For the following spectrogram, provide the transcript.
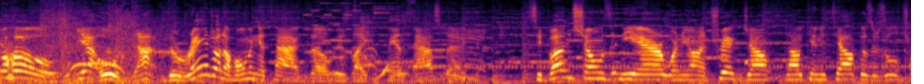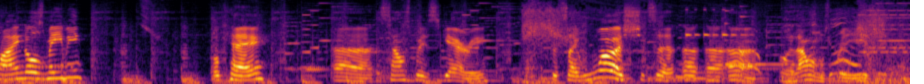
Whoa! Yeah, oh, that, the range on a homing attack, though, is, like, fantastic. See, button shows in the air when you're on a trick jump. How can you tell? Because there's little triangles, maybe? Okay. Uh, sounds pretty scary. It's like, whoosh! It's a, uh, uh, uh. Oh, that one was pretty easy.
